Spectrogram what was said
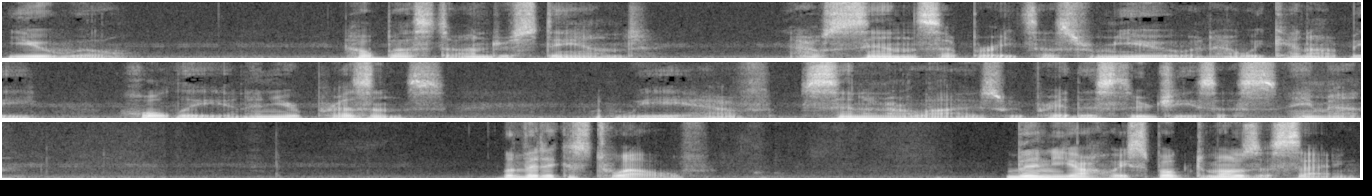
you will help us to understand how sin separates us from you and how we cannot be holy and in your presence when we have sin in our lives. We pray this through Jesus. Amen. Leviticus 12. Then Yahweh spoke to Moses, saying,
